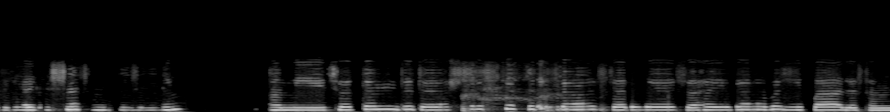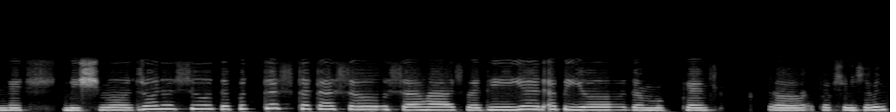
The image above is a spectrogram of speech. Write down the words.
जी हरे कृष्ण सुमति बिल्डिंग अमी स्वतन्त्रराष्ट्रस्य पुत्रा सर्वे सहैवावनिपालसङ्गे भीष्मो द्रोणसूतपुत्रस्तथासौ सः सेवेन्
